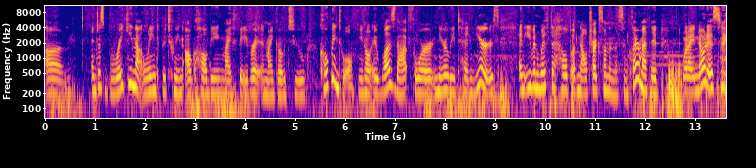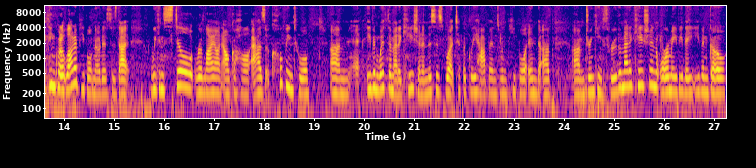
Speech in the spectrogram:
um, and just breaking that link between alcohol being my favorite and my go-to coping tool. You know, it was that for nearly 10 years. And even with the help of naltrexone and the Sinclair method, what I noticed, and I think what a lot of people notice is that we can still rely on alcohol as a coping tool um, even with the medication. And this is what typically happens when people end up um, drinking through the medication, or maybe they even go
